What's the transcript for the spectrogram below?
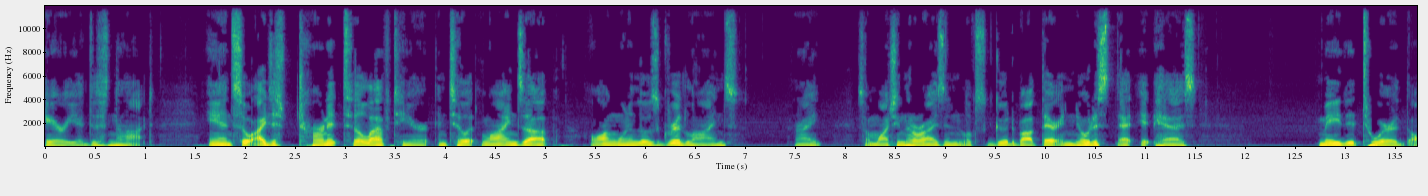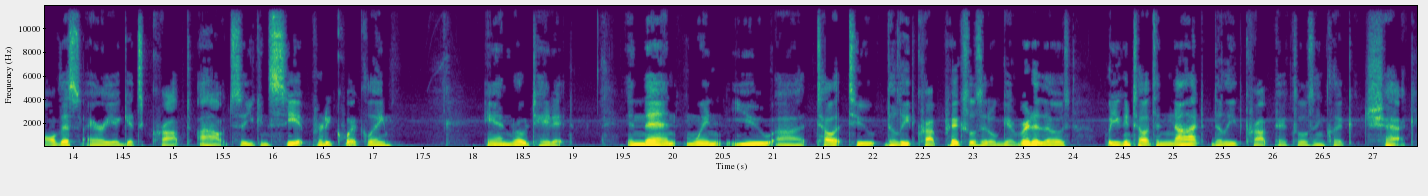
area does not. And so I just turn it to the left here until it lines up along one of those grid lines, right? So I'm watching the horizon, it looks good about there. And notice that it has made it to where all this area gets cropped out. So you can see it pretty quickly and rotate it. And then when you uh, tell it to delete crop pixels, it'll get rid of those. But you can tell it to not delete crop pixels and click check.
